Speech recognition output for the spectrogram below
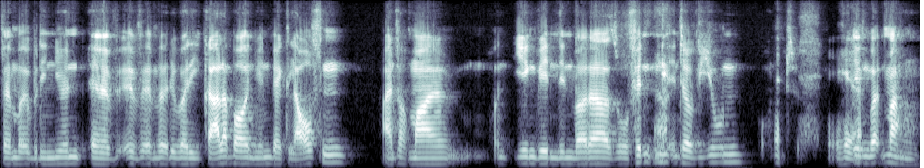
wenn wir über die, Nürn äh, wenn wir über die Galabau in Nürnberg laufen, einfach mal und irgendwen, den wir da so finden, interviewen und ja. irgendwas machen.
